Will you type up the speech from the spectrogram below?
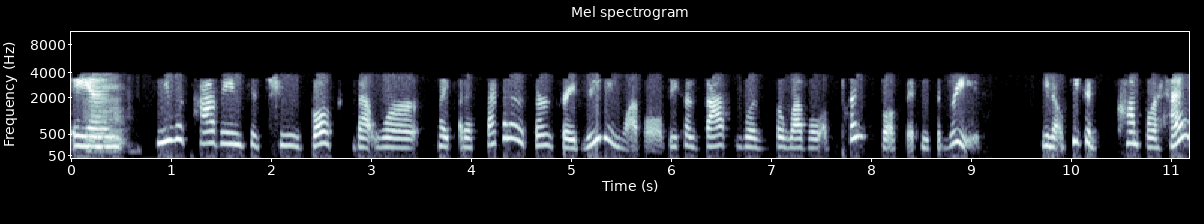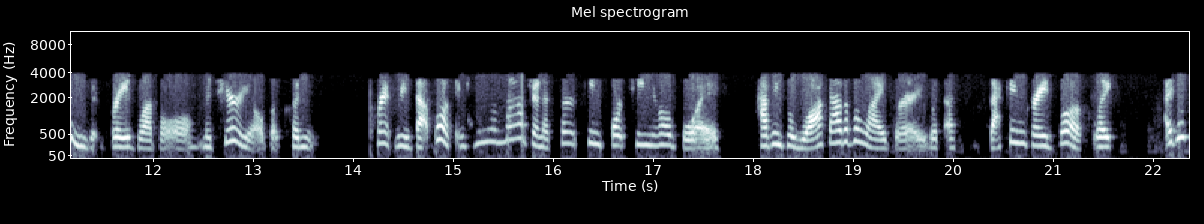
And Mhm. he was having to choose books that were like at a second or third grade reading level because that was the level of print book that he could read. You know, he could comprehend grade level material but couldn't print read that book. And can you imagine a 13, 14 year old boy having to walk out of a library with a second grade book? Like, I just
